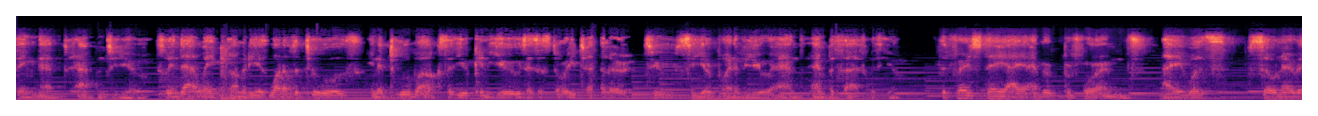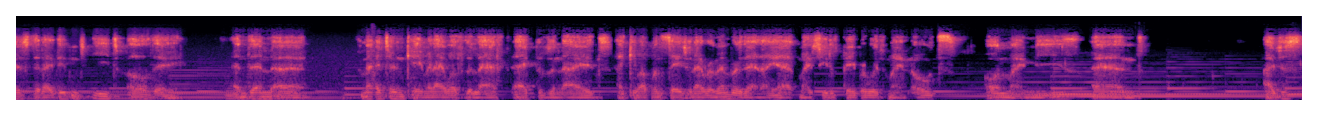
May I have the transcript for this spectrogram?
thing that happened to you. So in that way, comedy is one of the tools in a toolbox that you can use as a storyteller to see your point of view and empathize with you. The first day I ever performed, I was so nervous that I didn't eat all day. And then uh, my turn came and I was the last act of the night. I came up on stage and I remember that I had my sheet of paper with my notes on my knees and I just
